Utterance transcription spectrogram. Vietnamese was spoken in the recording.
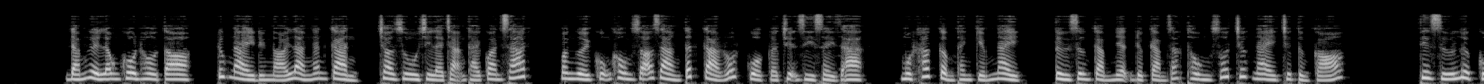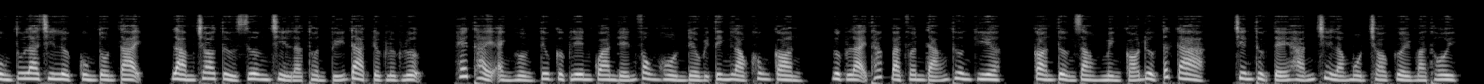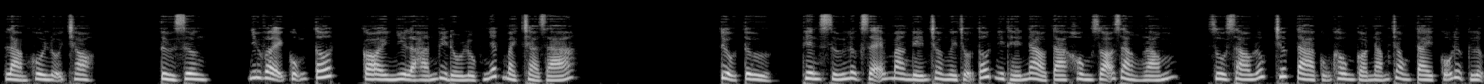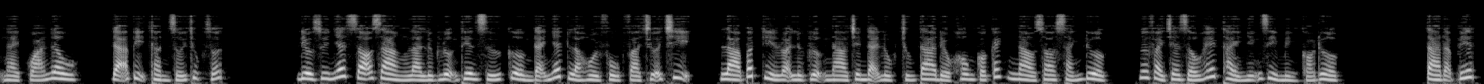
Đám người long khôn hô to, lúc này đừng nói là ngăn cản, cho dù chỉ là trạng thái quan sát, mọi người cũng không rõ ràng tất cả rốt cuộc là chuyện gì xảy ra. Một khắc cầm thanh kiếm này, từ dương cảm nhận được cảm giác thông suốt trước nay chưa từng có. Thiên sứ lực cùng tu la chi lực cùng tồn tại, làm cho Tử Dương chỉ là thuần túy đạt được lực lượng, hết thảy ảnh hưởng tiêu cực liên quan đến vong hồn đều bị tinh lọc không còn, ngược lại Thác Bạt Vân đáng thương kia, còn tưởng rằng mình có được tất cả, trên thực tế hắn chỉ là một trò cười mà thôi, làm khôi lỗi cho. Từ Dương, như vậy cũng tốt, coi như là hắn vì đồ lục nhất mạch trả giá. Tiểu tử, thiên sứ lực sẽ mang đến cho người chỗ tốt như thế nào ta không rõ ràng lắm, dù sao lúc trước ta cũng không có nắm trong tay cỗ lực lượng này quá lâu, đã bị thần giới trục xuất. Điều duy nhất rõ ràng là lực lượng thiên sứ cường đại nhất là hồi phục và chữa trị, là bất kỳ loại lực lượng nào trên đại lục chúng ta đều không có cách nào so sánh được, ngươi phải che giấu hết thảy những gì mình có được. Ta đã biết.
